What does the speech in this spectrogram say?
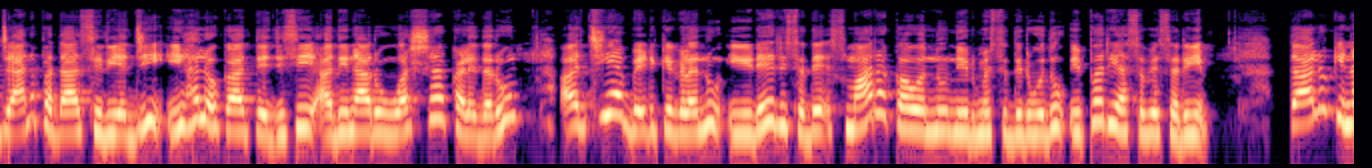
ಜಾನಪದ ಸಿರಿಯಜ್ಜಿ ಇಹಲೋಕ ತ್ಯಜಿಸಿ ಹದಿನಾರು ವರ್ಷ ಕಳೆದರೂ ಅಜ್ಜಿಯ ಬೇಡಿಕೆಗಳನ್ನು ಈಡೇರಿಸದೆ ಸ್ಮಾರಕವನ್ನು ನಿರ್ಮಿಸದಿರುವುದು ವಿಪರ್ಯಾಸವೇ ಸರಿ. ತಾಲೂಕಿನ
